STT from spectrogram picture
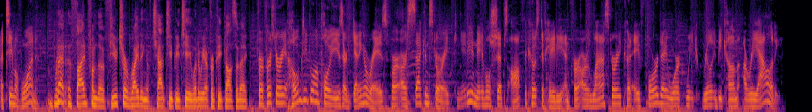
A team of one. Brett, aside from the future writing of ChatGPT, what do we have for Peak Pals today? For our first story, Home Depot employees are getting a raise. For our second story, Canadian naval ships off the coast of Haiti. And for our last story, could a four day work week really become a reality?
